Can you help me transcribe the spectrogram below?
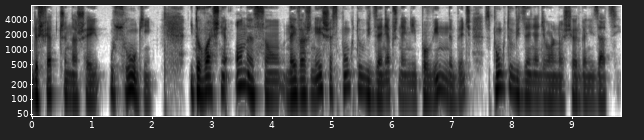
doświadczy naszej usługi. I to właśnie one są najważniejsze z punktu widzenia, przynajmniej powinny być, z punktu widzenia działalności organizacji.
